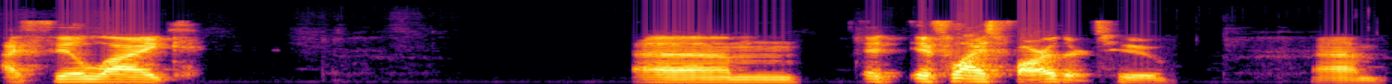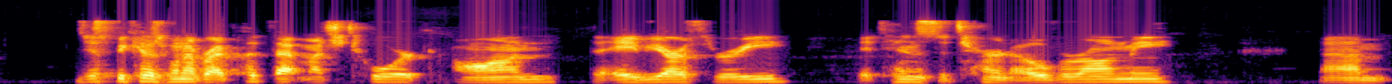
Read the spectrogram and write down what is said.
I feel like um, it, it flies farther too. Um, just because whenever I put that much torque on the AVR three, it tends to turn over on me. Um,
